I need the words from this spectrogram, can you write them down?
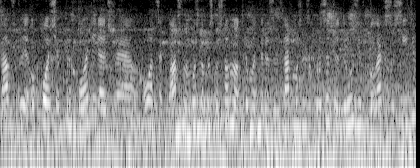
завжди охоче приходять, адже о, це класно, можна безкоштовно отримати результат, можна запросити друзів, колег, сусідів.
